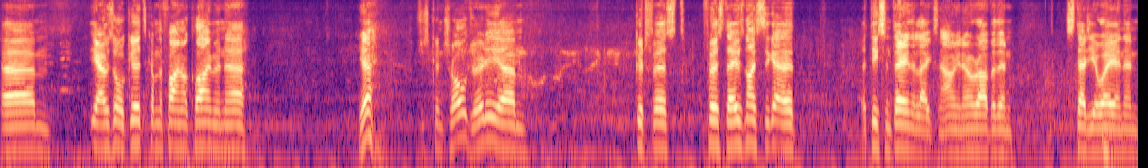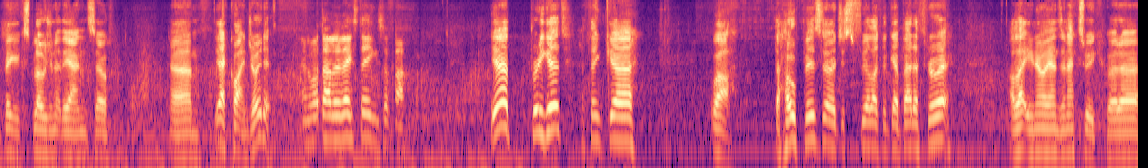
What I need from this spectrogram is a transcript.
um, yeah, it was all good to come the final climb and uh, yeah, just controlled really. Um, good first first day. It was nice to get a, a decent day in the legs now, you know, rather than steady away and then big explosion at the end. So um, yeah, quite enjoyed it. And what are the legs saying so far? Yeah, pretty good. I think, uh, well, the hope is that I just feel like I get better through it. I'll let you know the end of next week, but uh,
